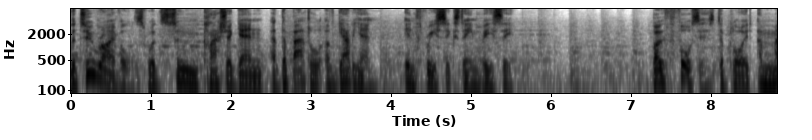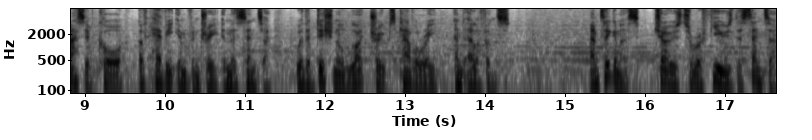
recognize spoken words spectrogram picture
The two rivals would soon clash again at the Battle of Gabiene in 316 BC. Both forces deployed a massive corps of heavy infantry in the center, with additional light troops, cavalry, and elephants. Antigonus chose to refuse the center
